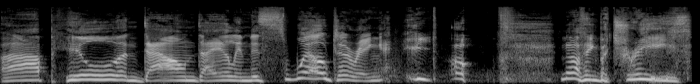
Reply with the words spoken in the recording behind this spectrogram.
Uphill and down dale in this sweltering heat. Oh, nothing but trees.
